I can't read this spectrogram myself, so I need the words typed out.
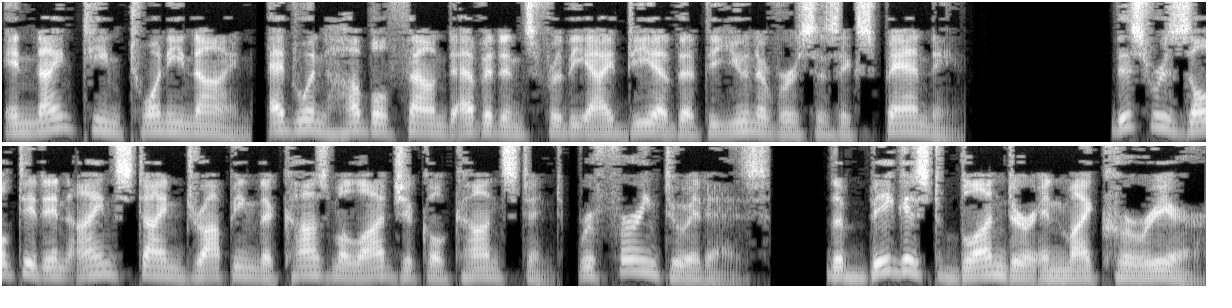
In 1929, Edwin Hubble found evidence for the idea that the universe is expanding. This resulted in Einstein dropping the cosmological constant, referring to it as the biggest blunder in my career.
